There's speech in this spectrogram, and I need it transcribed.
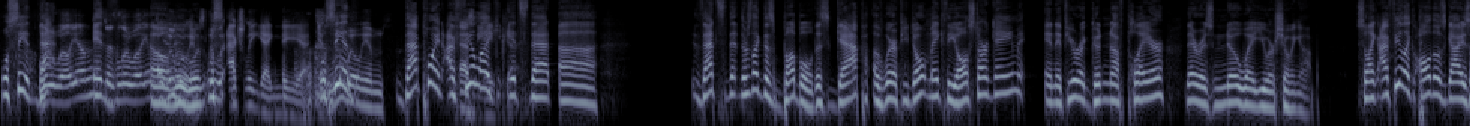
we'll see it. Lou Williams? it- Does Lou Williams? Oh, Lou it? Lou Williams. Williams. Lou, actually, yeah, yeah, yeah. yeah. Well, see, Lou it- Williams. that point, I feel like it's that. uh that's that. There's like this bubble, this gap of where if you don't make the All Star game, and if you're a good enough player, there is no way you are showing up. So like, I feel like all those guys,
